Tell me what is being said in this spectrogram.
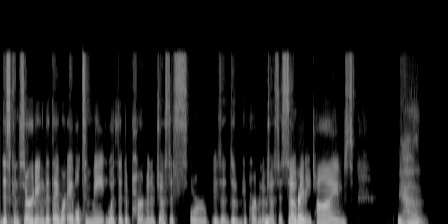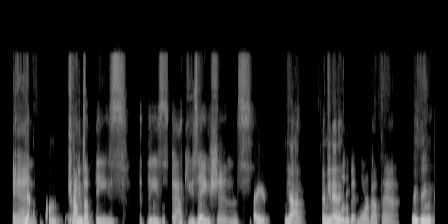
disconcerting that they were able to meet with the Department of Justice or is it the Department of mm-hmm. Justice so right. many times. Yeah. And yeah. Um, trump I mean, up these these mm-hmm. accusations. Right. Yeah. I mean, a little bit more about that. I think,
